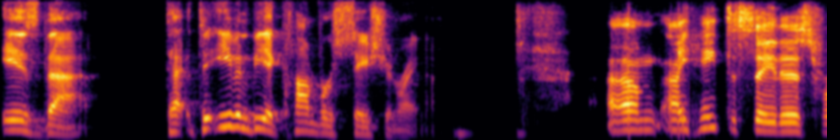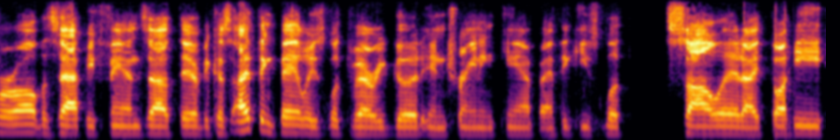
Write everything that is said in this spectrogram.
is that to, to even be a conversation right now? Um, I hate to say this for all the Zappe fans out there because I think Bailey's looked very good in training camp. I think he's looked solid. I thought he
